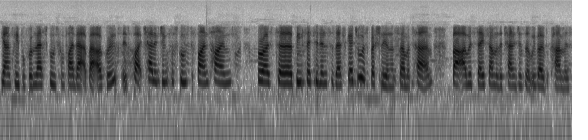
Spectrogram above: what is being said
young people from their schools can find out about our groups. It's quite challenging for schools to find times for us to be fitted into their schedule, especially in the summer term. But I would say some of the challenges that we've overcome is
